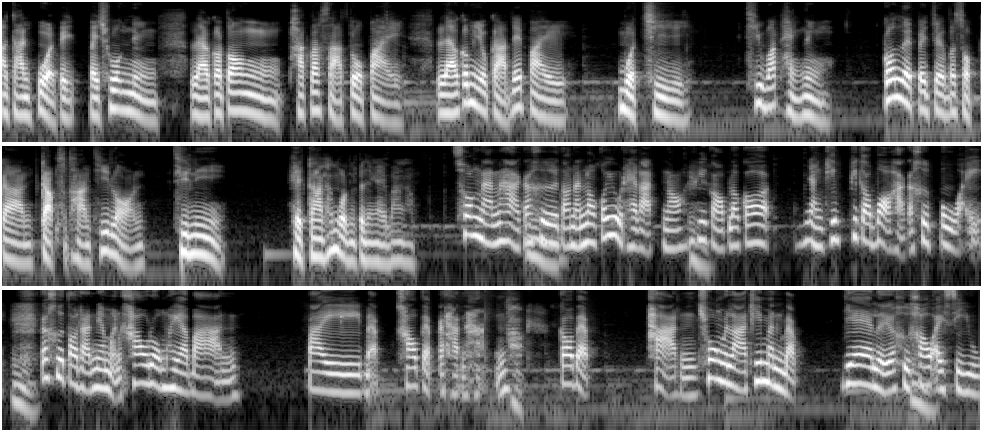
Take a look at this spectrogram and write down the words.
อาการป่วยไปไปช่วงหนึ่ง แล้วก็ต้องพักรักษาตัวไป แล้วก็มีโอกาสได้ไปบวชชีที่วัดแห่งหนึ่ง ก็เลยไปเจอประสบการณ์กับสถานที่หลอนที่นี่ เหตุการณ์ทั้งหมดมันเป็นยังไงบ้างครับ ช่วงนั้นค่ะก็คืออมตอนนั้นเราก็อยู่ไทยรัฐเนาะอืมพี่กอฟแล้วก็อย่างที่พี่กอฟบอกค่ะก็คือป่วยอืมก็คือตอนนั้นเนี่ยเหมือนเข้าโรงพยาบาล ไปแบบเข้าแบบกระทันหันครับก็แบบผ่านช่วงเวลาที่มันแบบแย่เลยก็คือเข้าอืม ICU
